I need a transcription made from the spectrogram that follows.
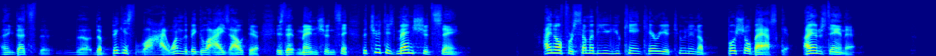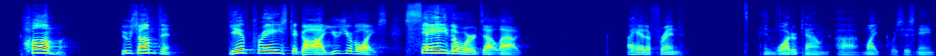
I think that's the, the, the biggest lie. One of the big lies out there is that men shouldn't sing. The truth is, men should sing. I know for some of you, you can't carry a tune in a bushel basket. I understand that. Come, Do something. Give praise to God. Use your voice. Say the words out loud. I had a friend in Watertown, uh, Mike was his name,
